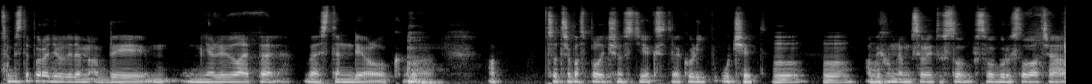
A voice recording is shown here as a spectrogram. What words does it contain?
co byste poradili lidem, aby uměli lépe vést ten dialog uh-huh. a co třeba společnosti, jak se to jako líp učit, uh-huh. abychom nemuseli tu svobodu slova třeba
